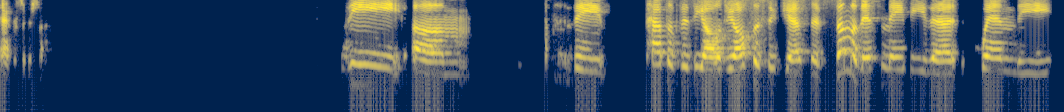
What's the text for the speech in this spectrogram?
exercise the um, the pathophysiology also suggests that some of this may be that when the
